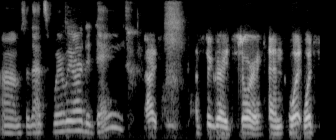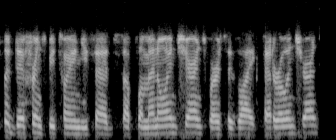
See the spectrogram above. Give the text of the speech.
Um, so that's where we are today. Nice. That's a great story. And what what's the difference between you said supplemental insurance versus like federal insurance?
